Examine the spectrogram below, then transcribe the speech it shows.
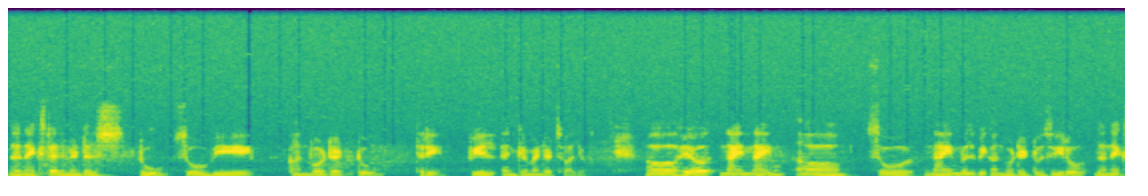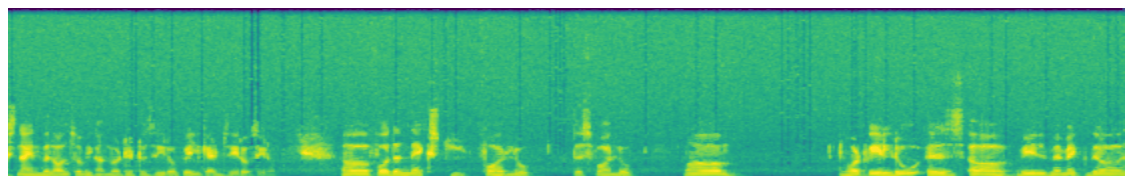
The next element is 2 so we convert it to 3 we'll increment its value. Uh, here 9 9 um, so 9 will be converted to 0 the next 9 will also be converted to 0 we'll get 0 0 uh, for the next for loop this for loop um, what we'll do is uh, we'll mimic the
